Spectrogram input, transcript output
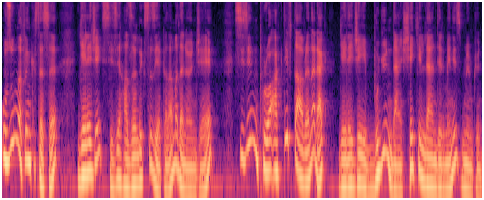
Uzun lafın kısası gelecek sizi hazırlıksız yakalamadan önce sizin proaktif davranarak geleceği bugünden şekillendirmeniz mümkün.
